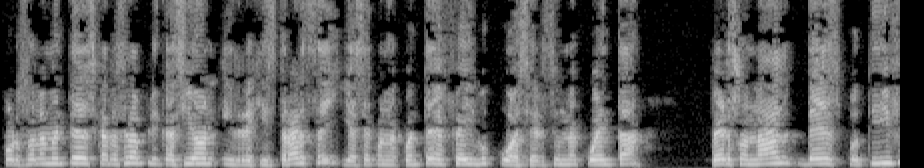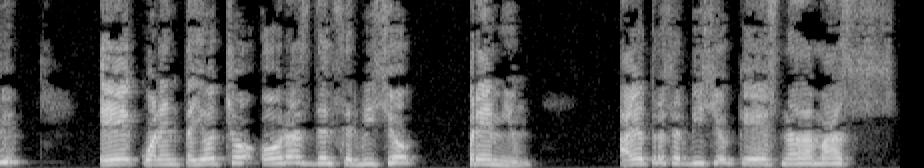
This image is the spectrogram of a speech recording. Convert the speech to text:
por solamente descargarse la aplicación y registrarse, ya sea con la cuenta de Facebook o hacerse una cuenta personal de Spotify eh, 48 horas del servicio premium. Hay otro servicio que es nada más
